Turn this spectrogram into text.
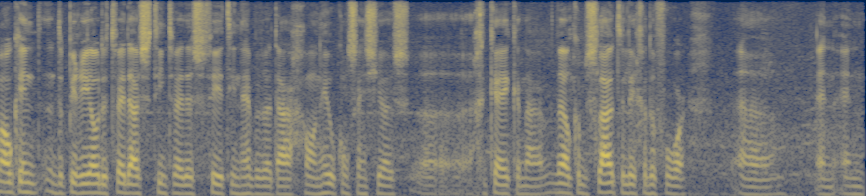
maar ook in de periode 2010-2014 hebben we daar gewoon heel conscientieus uh, gekeken naar welke besluiten liggen ervoor. Uh, en, en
